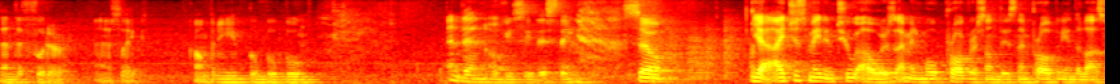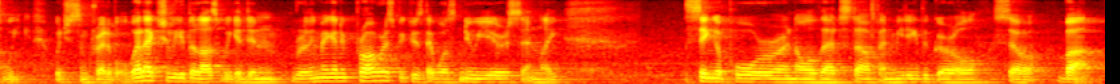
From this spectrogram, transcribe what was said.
then the footer. And it's like company, boom, boom, boom. And then obviously this thing. So yeah, I just made in two hours. I made more progress on this than probably in the last week, which is incredible. Well, actually the last week I didn't really make any progress because there was New Year's and like Singapore and all that stuff and meeting the girl. So, but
